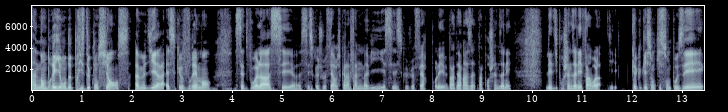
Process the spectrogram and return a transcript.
un embryon de prise de conscience à me dire est-ce que vraiment cette voie-là, c'est euh, c'est ce que je veux faire jusqu'à la fin de ma vie, c'est ce que je veux faire pour les 20 dernières 20 prochaines années, les 10 prochaines années, enfin voilà, quelques questions qui se sont posées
